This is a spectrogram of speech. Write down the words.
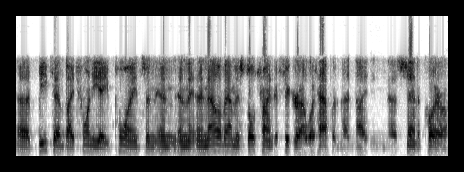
uh, beat them by 28 points, and and and, and Alabama is still trying to figure out what happened that night in uh, Santa Clara.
